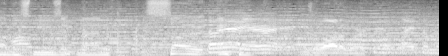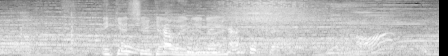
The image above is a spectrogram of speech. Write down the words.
Oh, this music, man. So Oh yeah, you're right. There's a lot of work. Light them all up. It gets you going, you know? Oh,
